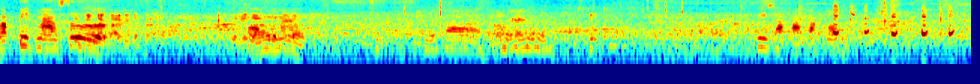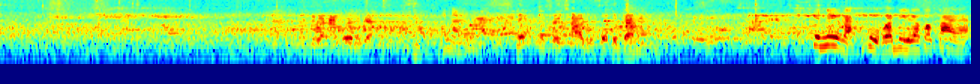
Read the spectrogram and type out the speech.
กับปิดมาสเตอพี่ร์สาขาพี่สาขาสวัสดีขคอรังบพี่หมากนี่ค่ะที่สาขาตากล้องที่ร้านอาหาร ด้วยเมื่อกี้คนไหนเมื่อจะซื้อข้าวอยู่โครัวคุณแบมอที่นี่แหละถูกแล้วดีแล้วก็ใกล้แล้ว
